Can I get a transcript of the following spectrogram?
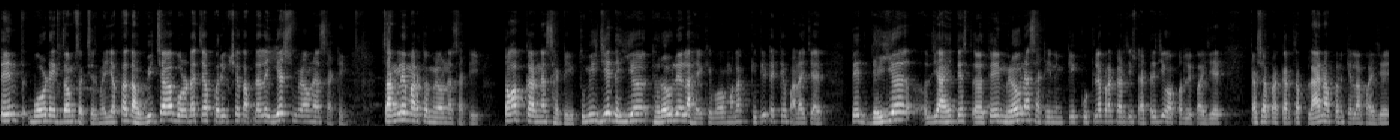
tenth board exam success म्हणजे आता दहावीच्या बोर्डाच्या परीक्षेत आपल्याला यश मिळवण्यासाठी चांगले मार्क मिळवण्यासाठी टॉप करण्यासाठी तुम्ही जे ध्येय ठरवलेलं आहे की बाबा मला किती टक्के पाडायचे आहेत ते ध्येय जे आहे ते ते मिळवण्यासाठी नेमकी कुठल्या प्रकारची स्ट्रॅटेजी वापरली पाहिजे कशा प्रकारचा प्लॅन आपण केला पाहिजे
